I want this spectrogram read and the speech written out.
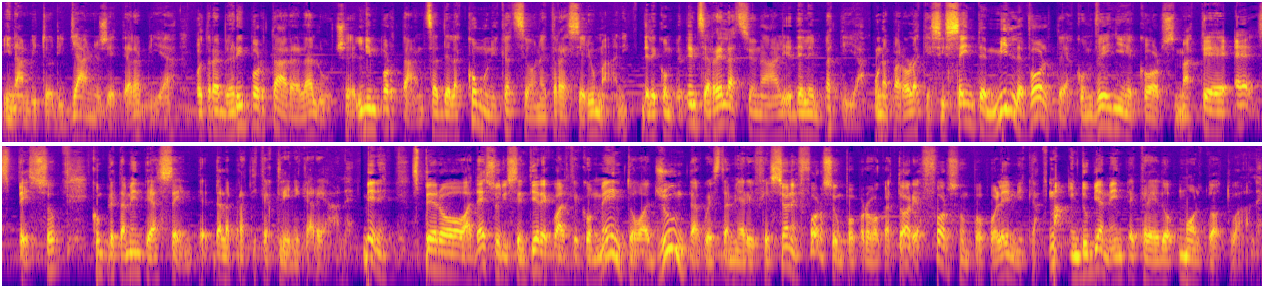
in ambito di diagnosi e terapia potrebbe riportare alla luce l'importanza della comunicazione tra esseri umani, delle competenze relazionali e dell'empatia, una parola che si sente mille volte a convegni e corsi, ma che è spesso completamente assente dalla pratica clinica reale. Bene, spero adesso di sentire qualche commento o aggiunta a questa mia riflessione, forse un po' provocatoria, forse un po' polemica, ma indubbiamente credo molto attuale.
